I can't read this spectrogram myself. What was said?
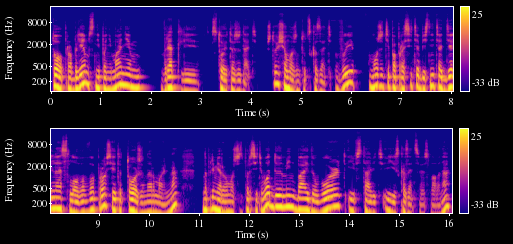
то проблем с непониманием вряд ли стоит ожидать. Что еще можно тут сказать? Вы можете попросить объяснить отдельное слово в вопросе, это тоже нормально. Например, вы можете спросить What do you mean by the word и вставить и сказать свое слово, да?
